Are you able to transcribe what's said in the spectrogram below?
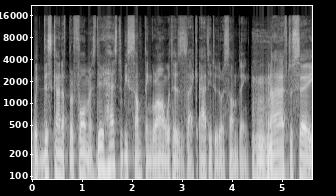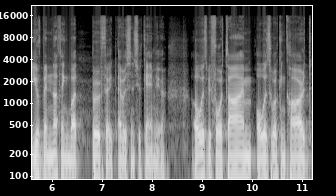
with this kind of performance, there has to be something wrong with his like attitude or something. And I have to say, you've been nothing but perfect ever since you came here. Always before time, always working hard.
